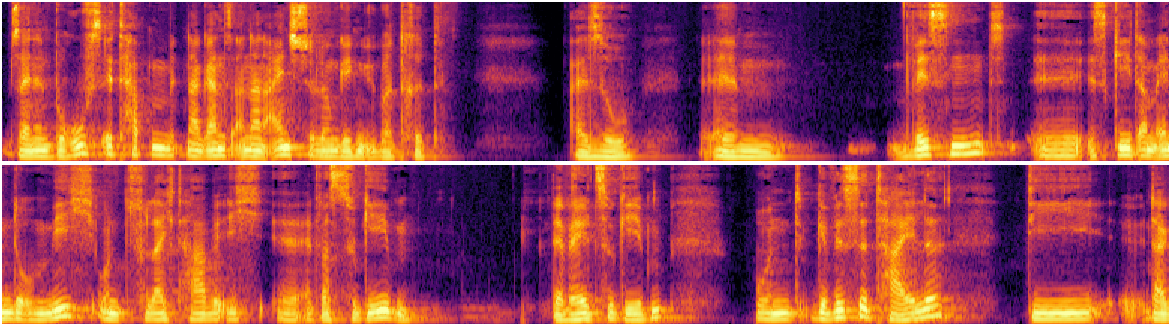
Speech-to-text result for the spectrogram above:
seinen Berufsetappen mit einer ganz anderen Einstellung gegenübertritt. Also ähm, wissend, äh, es geht am Ende um mich und vielleicht habe ich äh, etwas zu geben, der Welt zu geben. Und gewisse Teile, die, äh, da,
